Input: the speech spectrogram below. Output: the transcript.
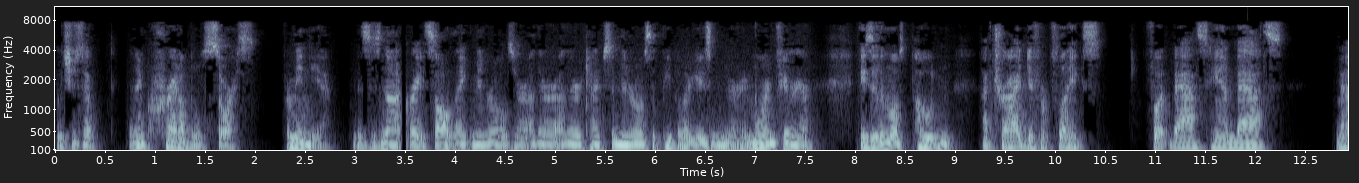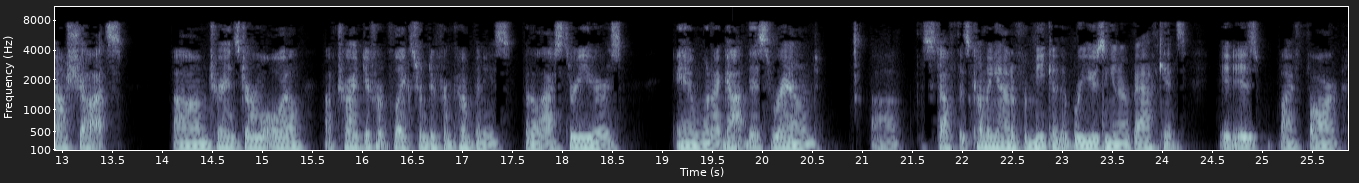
which is a, an incredible source from India. This is not Great Salt Lake minerals or other other types of minerals that people are using. They're more inferior. These are the most potent. I've tried different flakes, foot baths, hand baths, mouth shots, um, transdermal oil. I've tried different flakes from different companies for the last three years. And when I got this round, uh, the stuff that's coming out of Formica that we're using in our bath kits, it is by far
